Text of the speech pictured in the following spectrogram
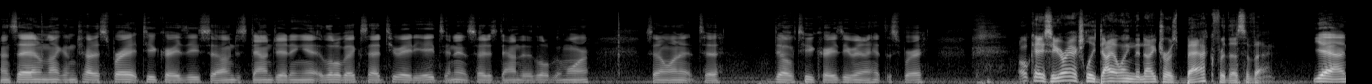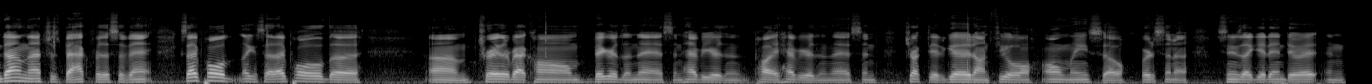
I say I'm not going to try to spray it too crazy, so I'm just down jetting it a little bit because I had 288s in it, so I just downed it a little bit more. So I don't want it to go too crazy when I hit the spray. Okay, so you're actually dialing the nitrous back for this event. Yeah, I'm dialing the nitrous back for this event because I pulled, like I said, I pulled the um, trailer back home bigger than this and heavier than probably heavier than this, and truck did good on fuel only. So we're just gonna as soon as I get into it and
